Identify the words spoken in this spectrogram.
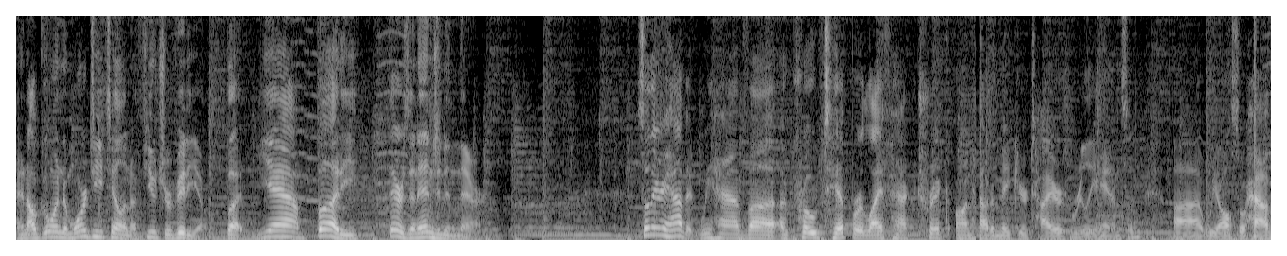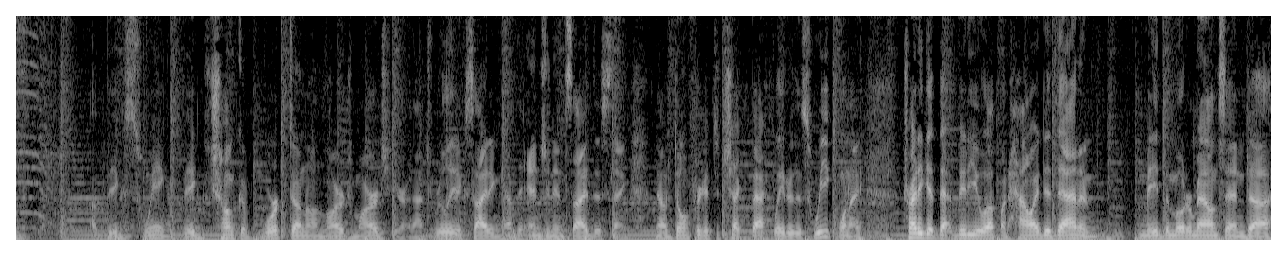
and I'll go into more detail in a future video, but yeah, buddy, there's an engine in there. So there you have it. We have uh, a pro tip or life hack trick on how to make your tires really handsome. Uh, we also have a big swing, a big chunk of work done on Large Marge here, and that's really exciting to have the engine inside this thing. Now don't forget to check back later this week when I try to get that video up on how I did that and made the motor mounts and uh,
